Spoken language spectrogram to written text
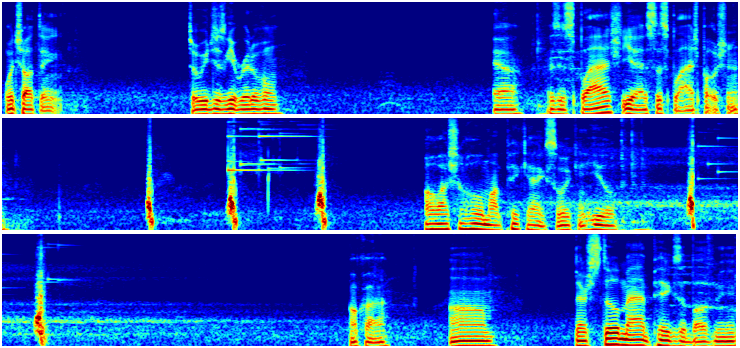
What y'all think? So we just get rid of them? Yeah. Is it splash? Yeah, it's a splash potion. Oh, I should hold my pickaxe so it can heal. Okay. Um, there's still mad pigs above me.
